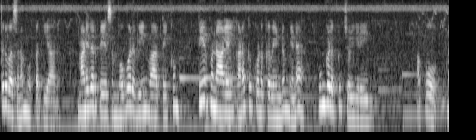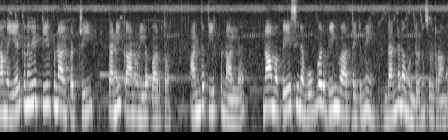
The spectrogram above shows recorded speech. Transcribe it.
திருவசனம் முப்பத்தி ஆறு மனிதர் பேசும் ஒவ்வொரு வீண் வார்த்தைக்கும் தீர்ப்பு நாளில் கணக்கு கொடுக்க வேண்டும் என உங்களுக்கு சொல்கிறேன். அப்போது நம்ம ஏற்கனவே தீர்ப்பு நாள் பற்றி தனி காணொலியில் பார்த்தோம். அந்த தீர்ப்பு நாளில் நாம் பேசின ஒவ்வொரு வீண் வார்த்தைக்குமே தண்டனை உண்டுன்னு சொல்கிறாங்க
